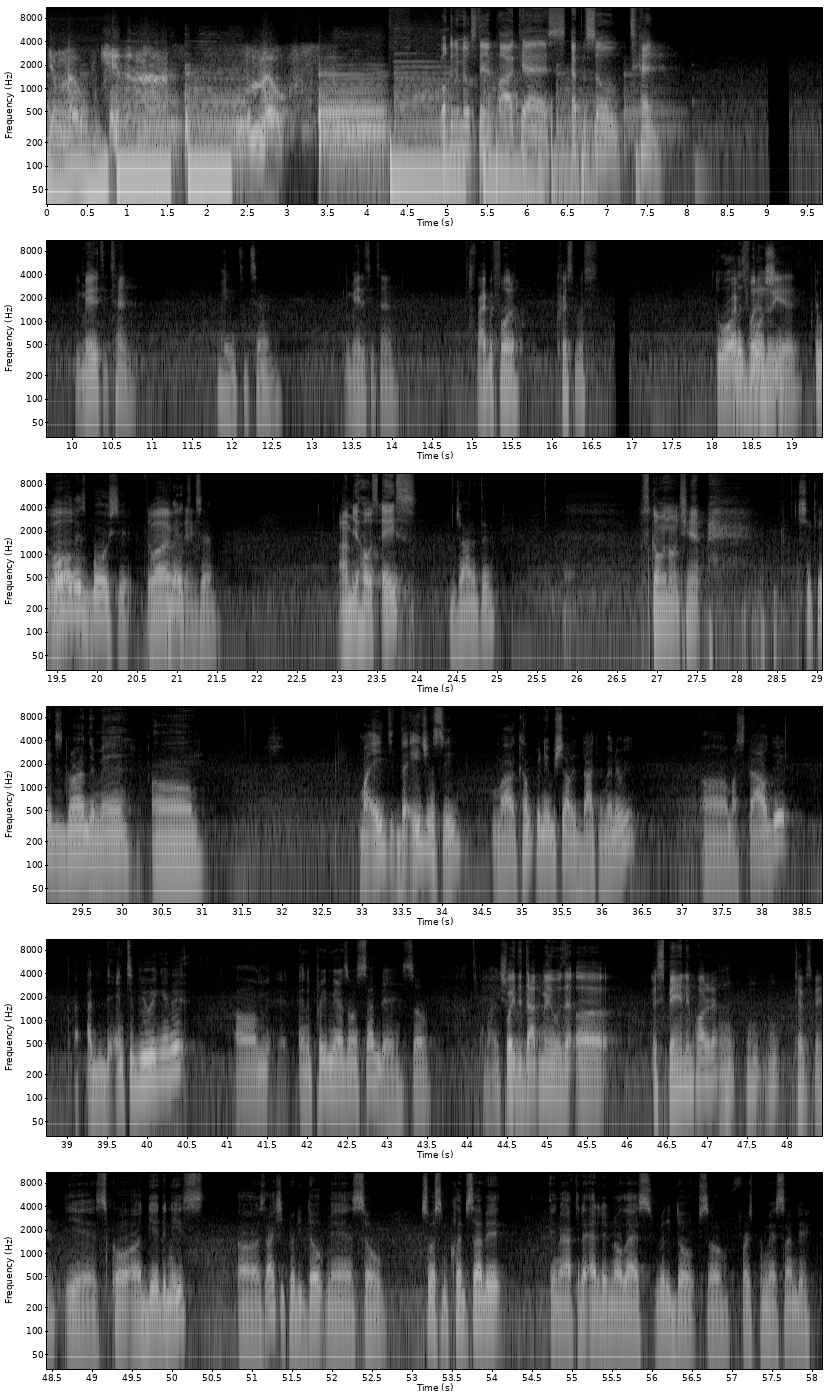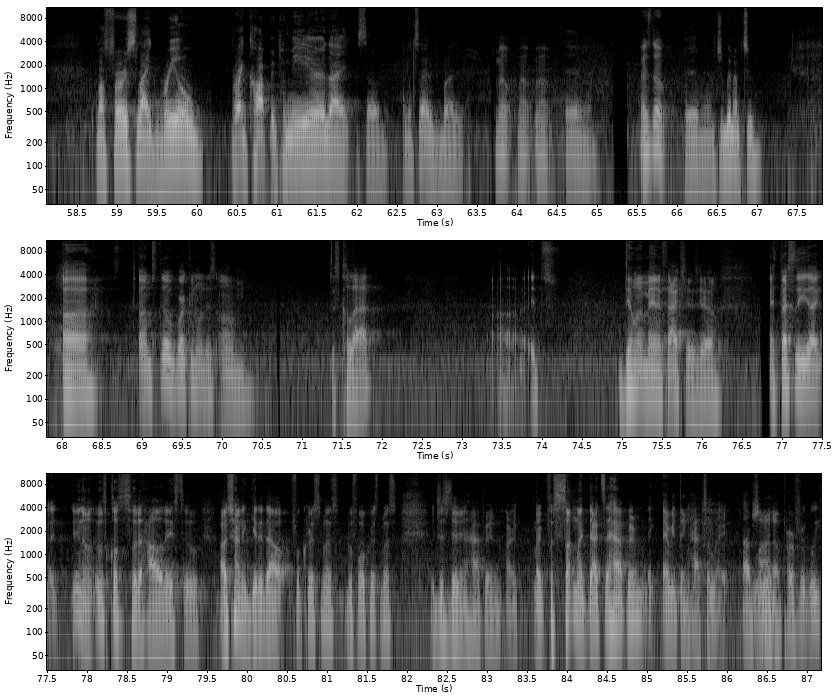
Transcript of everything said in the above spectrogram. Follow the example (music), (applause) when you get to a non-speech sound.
Your milk, you can't deny the milk. Welcome to Milk Stand Podcast, episode 10. We made it to 10. Made it to 10. We made it to 10. Right before the Christmas. Through all Right this before the New bullshit. Through Through all all- this bullshit. Through all we made everything. it to 10. I'm your host, Ace. Jonathan, What's going on, champ? Shit just grinding, man. Um, my ag- the agency, my company, we shot a documentary. Um, I styled it. I- I did the interviewing in it. Um, and the premiere is on Sunday. So, actually, Wait, the documentary was that uh, a Span in part of that? Mm-hmm, Kev Span? Yeah, it's called uh, Dear Denise. Uh, it's actually pretty dope, man. So, saw some clips of it. You know, after the editing and all that's really dope. So, first premiere Sunday. My first like real red carpet premiere, like so. I'm excited about it. Milk, milk, milk. Yeah, man. That's dope. Yeah, man. What you been up to? Uh, I'm still working on this um, this collab. Uh, it's dealing with manufacturers, yo. Especially like you know, it was closer to the holidays too. I was trying to get it out for Christmas before Christmas. It just didn't happen. Like like for something like that to happen, like everything had to like line up perfectly.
